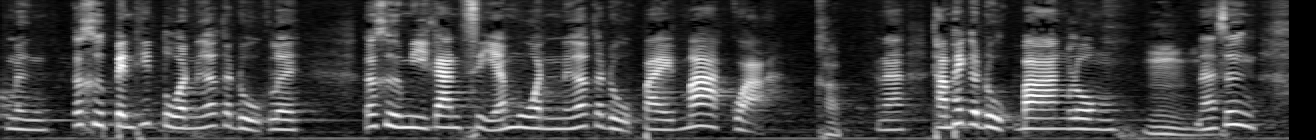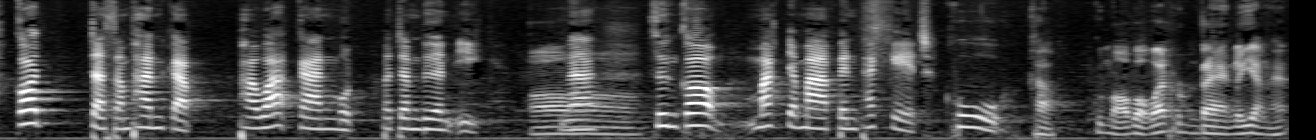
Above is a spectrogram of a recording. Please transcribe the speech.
คหนึ่งก็คือเป็นที่ตัวเนื้อกระดูกเลย ก็คือมีการเสียมวลเนื้อกระดูกไปมากกว่าครับนะทำให้กระดูกบางลงอืมนะซึ่งก็จะสัมพันธ์กับภาวะการหมดประจำเดือนอีกอ๋อนะซึ่งก็มักจะมาเป็นแพ็กเกจคู่ครับ คุณหมอบอกว่ารุนแรงหรือยังฮะ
